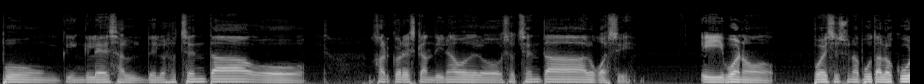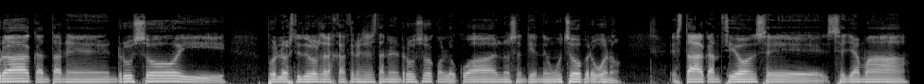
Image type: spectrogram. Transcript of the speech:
punk inglés de los 80 o hardcore escandinavo de los 80, algo así. Y bueno, pues es una puta locura, cantan en ruso y pues los títulos de las canciones están en ruso, con lo cual no se entiende mucho, pero bueno, esta canción se, se llama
